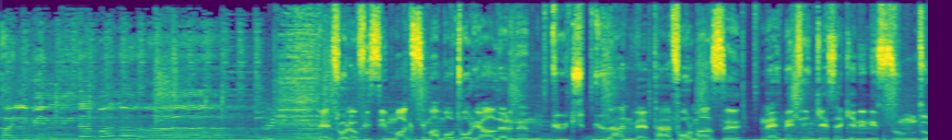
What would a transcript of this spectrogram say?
kalbinde bana Petrol Ofisi Maxima motor yağlarının güç, güven ve performansı Mehmet'in gezegenini sundu.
